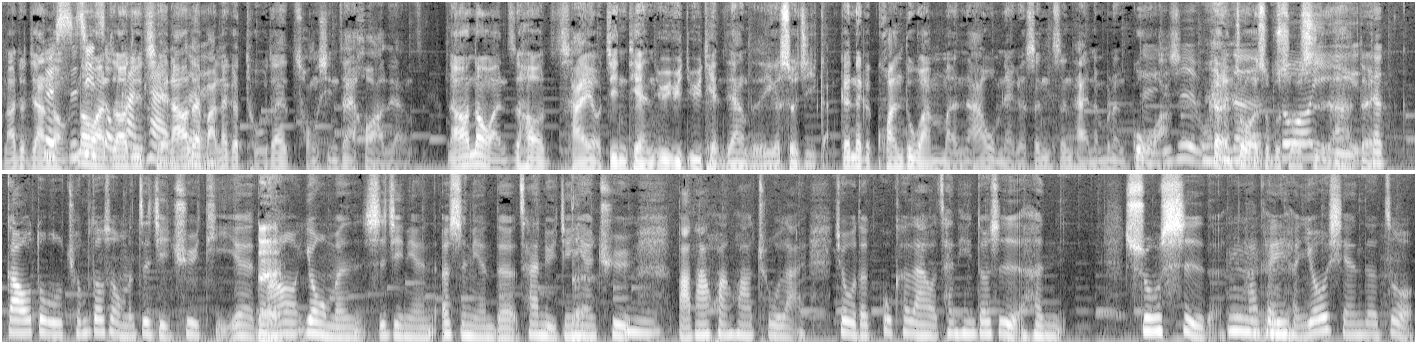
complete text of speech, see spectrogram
然后就这样弄，弄完之后就切，然后再把那个图再重新再画这样子。然后弄完之后，才有今天玉玉玉田这样子的一个设计感，跟那个宽度啊门啊，我们两个身身材能不能过啊？就是客人坐的舒不舒适啊？对的高度全部都是我们自己去体验，然后用我们十几年、二十年的餐旅经验去把它幻化出来。就我的顾客来我餐厅都是很。舒适的，他可以很悠闲的坐，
